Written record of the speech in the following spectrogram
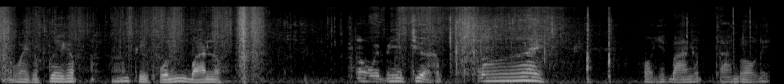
เอาไว้กับเปื่อยครับมันถือฝนบานหรอกเอาไว้ไปเฮ็ดเชือกครับโอ้ยพอเฮ็ดบานครับสามดอกเลย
